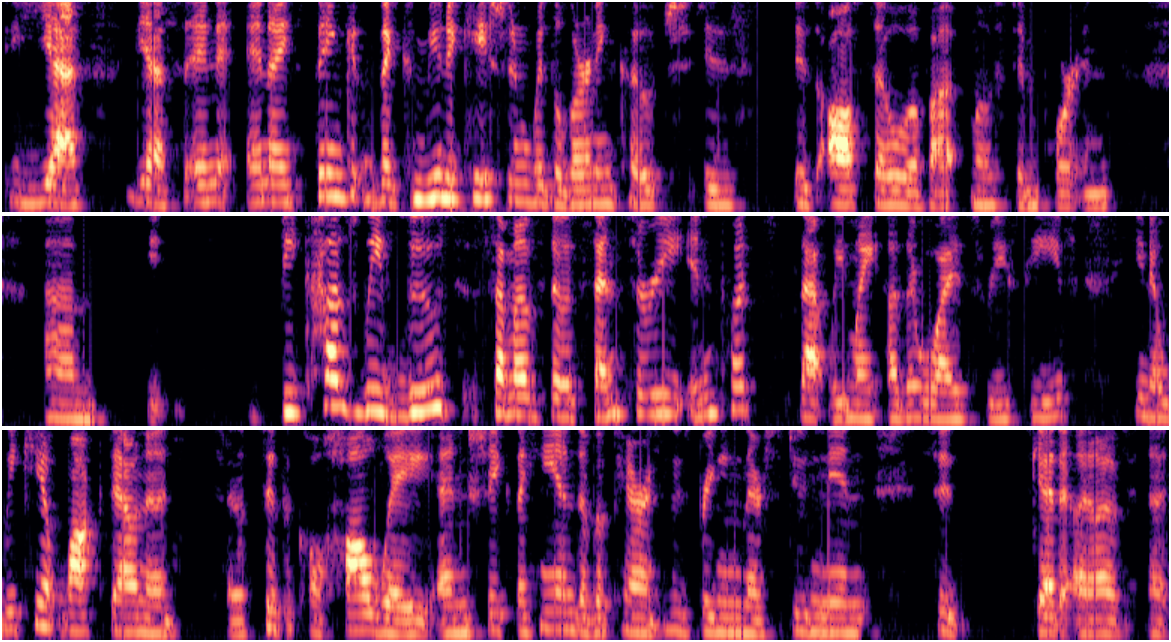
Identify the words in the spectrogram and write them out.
Yes, yes, and and I think the communication with the learning coach is is also of utmost importance. Um, because we lose some of those sensory inputs that we might otherwise receive, you know, we can't walk down a, a physical hallway and shake the hand of a parent who's bringing their student in to get a, a,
